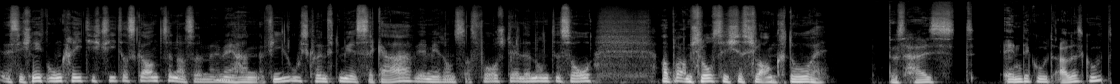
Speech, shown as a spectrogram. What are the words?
Es ist nicht unkritisch gewesen, das Ganze. Also wir, wir haben viel Auskünfte müssen geben, wie wir uns das vorstellen und so. Aber am Schluss ist es schlank durch. Das heißt, Ende gut, alles gut?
